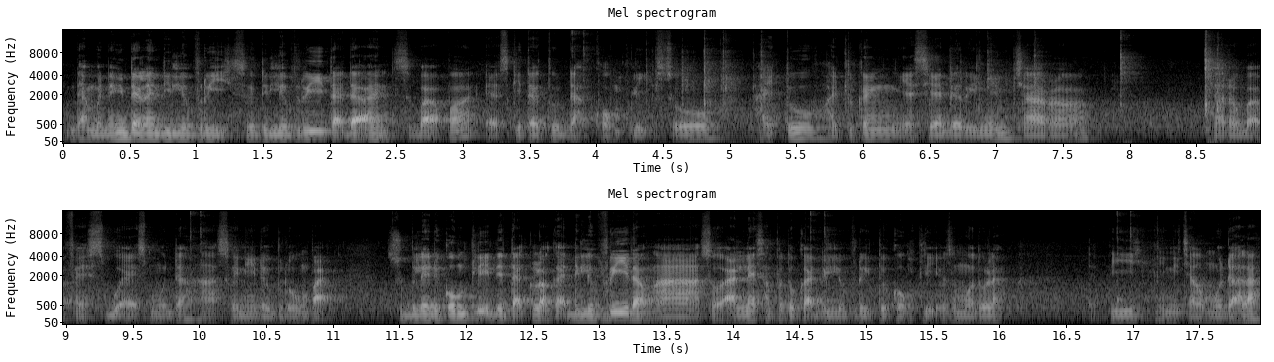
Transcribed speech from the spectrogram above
dan benda ni dalam delivery. So delivery tak ada kan? Sebab apa? Ads kita tu dah complete. So hari tu hari tu kan Yasin ada rename cara cara buat Facebook ads mudah. Ha, so ni 2024 so bila dia complete dia tak keluar kat delivery tau. Ha, so unless sampai tu kat delivery tu complete semua tu lah. Tapi ini cara mudah lah.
